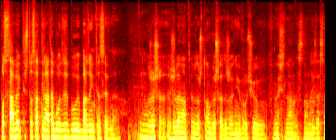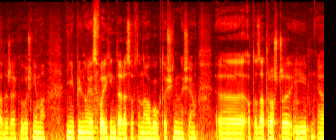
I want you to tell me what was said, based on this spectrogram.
podstawę, gdyż te ostatnie lata były, były bardzo intensywne. No, źle na tym zresztą wyszedł, że nie wrócił w myśl znanej zasady, że jak kogoś nie ma i nie pilnuje swoich interesów, to na ogół ktoś inny się e, o to zatroszczy i e,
